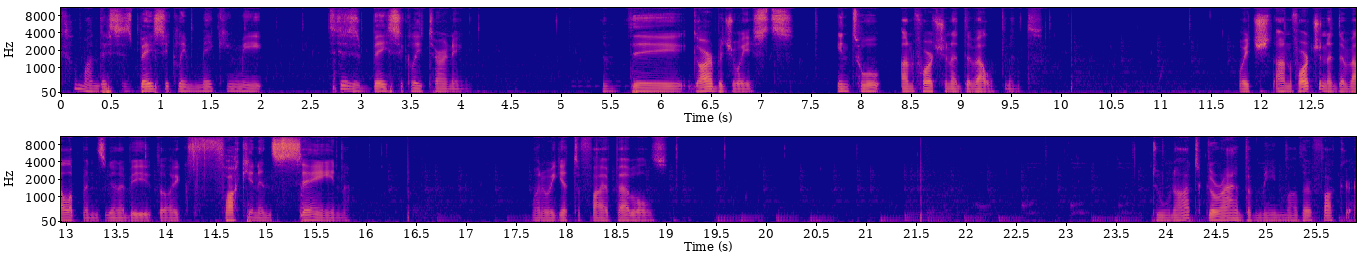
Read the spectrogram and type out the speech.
Come on, this is basically making me... This is basically turning the garbage wastes into unfortunate development. Which unfortunate development is gonna be like fucking insane when we get to five pebbles. Do not grab me, motherfucker.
